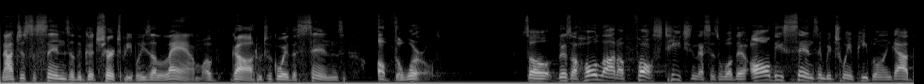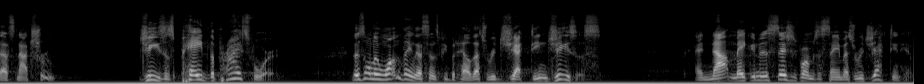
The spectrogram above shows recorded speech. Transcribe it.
Not just the sins of the good church people. He's a lamb of God who took away the sins of the world. So there's a whole lot of false teaching that says, well, there are all these sins in between people and God. That's not true. Jesus paid the price for it. There's only one thing that sends people to hell that's rejecting Jesus. And not making a decision for him is the same as rejecting him.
